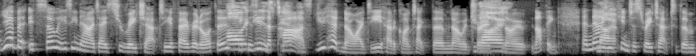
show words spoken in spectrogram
Yeah, but it's so easy nowadays to reach out to your favorite authors Oh, because in the is, yeah. past you had no idea how to contact them, no address, no, No. nothing. And now No. you can just reach out to them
